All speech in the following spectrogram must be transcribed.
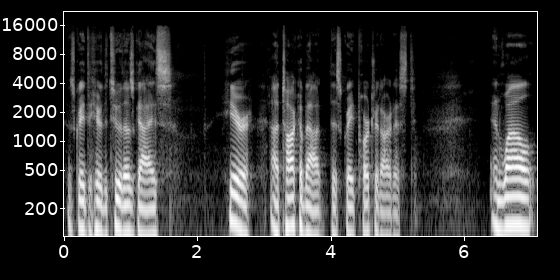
It was great to hear the two of those guys here uh, talk about this great portrait artist. And while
